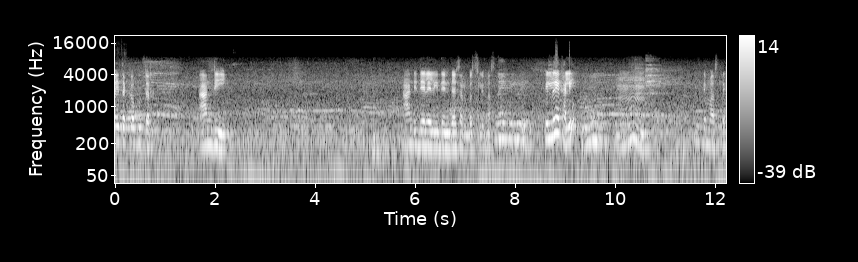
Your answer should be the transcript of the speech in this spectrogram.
इथं कबूतर आंधी अंडी दिलेली त्यांनी त्याच्यावर बसली मस्त. पिल्लू आहे. खाली? हम्म. ते मस्त आहे.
